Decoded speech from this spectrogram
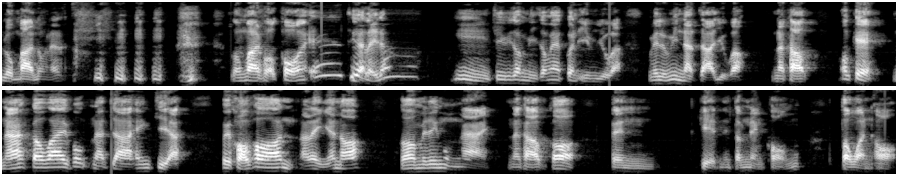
โรงพยาบาลตรงนั้นโรงพยาบาลหัวค้งเอ๊ะชื่ออะไรนะอืม ที่จะมีเจ้าแม่กวนอิมอยู่อะ ไม่รู้มีนาจาอยู่เปล่านะครับ โอเค นะก็ไหว้พวกนาจาแห้งเจียไปขอพรอะไรอย่างเงี้ยเนาะก็ไม่ได้งมงายนะครับ ก็เป็นเกตในตำแหน่งของ ตะวันออก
